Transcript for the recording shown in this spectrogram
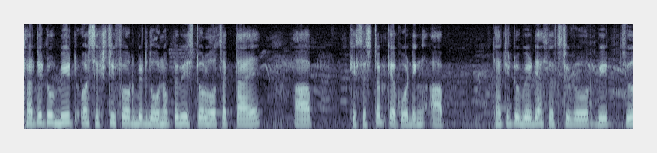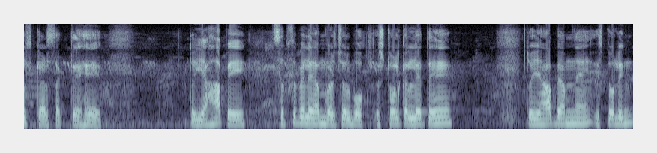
32 बिट और 64 बिट दोनों पे भी इंस्टॉल हो सकता है। आपके सिस्टम के अकॉर्डिंग आप 32 बिट या 64 बिट चूज़ कर सकते हैं। तो यहाँ पे सबसे पहले हम वर्चुअल बॉक्स इंस्टॉल कर लेते हैं। तो यहाँ पे हमने इंस्टॉलिंग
